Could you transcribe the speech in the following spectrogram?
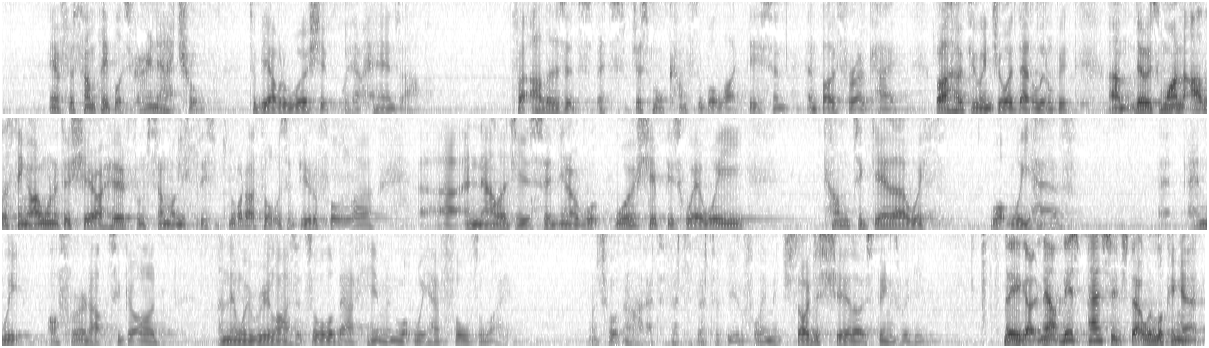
You know, for some people, it's very natural to be able to worship with our hands up. For others, it's, it's just more comfortable like this, and, and both are okay. But I hope you enjoyed that a little bit. Um, there was one other thing I wanted to share. I heard from someone this, this what I thought was a beautiful uh, uh, analogy. It said, you know, w- worship is where we come together with what we have and we offer it up to God, and then we realize it's all about Him and what we have falls away. I thought, oh, that's, that's, that's a beautiful image. So I just share those things with you. There you go. Now, this passage that we're looking at,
